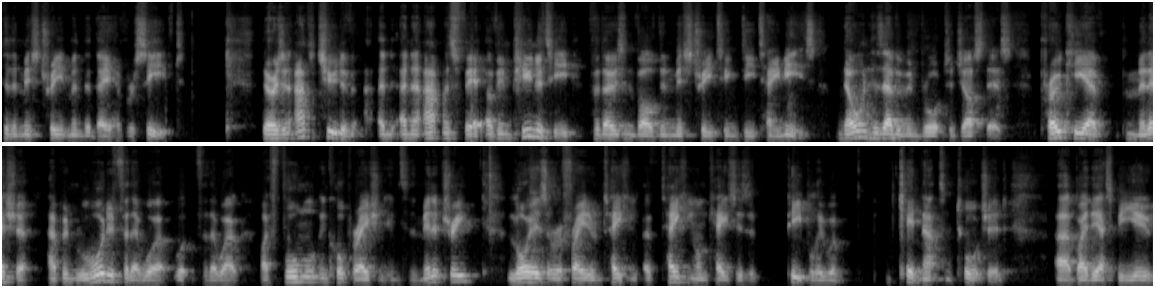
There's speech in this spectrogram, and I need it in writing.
to the mistreatment that they have received. There is an attitude of an, an atmosphere of impunity for those involved in mistreating detainees. No one has ever been brought to justice. Pro-Kiev militia have been rewarded for their work for their work by formal incorporation into the military. Lawyers are afraid of taking of taking on cases of people who were kidnapped and tortured uh, by the SBU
